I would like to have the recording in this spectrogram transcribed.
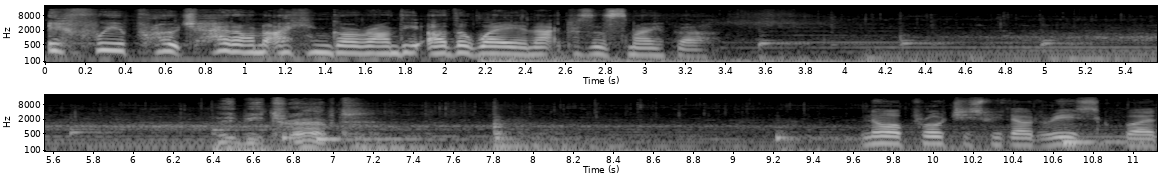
If we approach head on, I can go around the other way and act as a sniper. They'd be trapped. No approach is without risk, but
